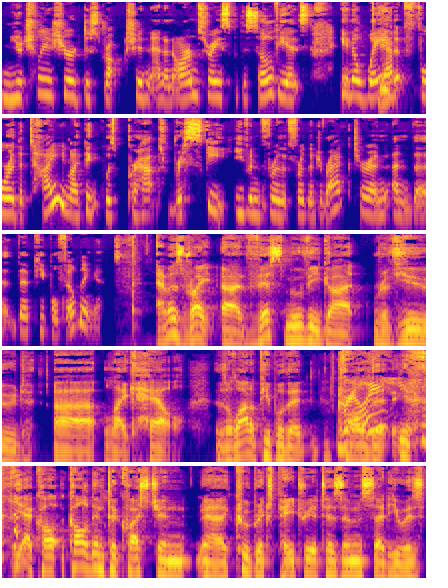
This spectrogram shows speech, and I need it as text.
mutually assured destruction and an arms race with the Soviets in a way Yep. that, for the time, I think was perhaps risky, even for the, for the director and, and the, the people filming it. Emma's right. Uh, this movie got reviewed uh, like hell. There's a lot of people that called Really? it, you know, yeah, call, called into question uh, Kubrick's patriotism. Said he was,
